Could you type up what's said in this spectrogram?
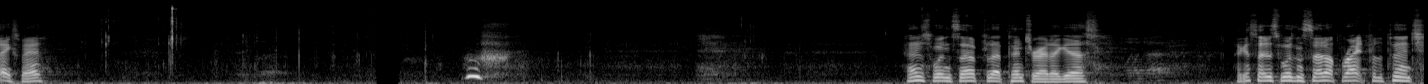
Thanks, man. Whew. I just wasn't set up for that pinch right, I guess. I guess I just wasn't set up right for the pinch.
